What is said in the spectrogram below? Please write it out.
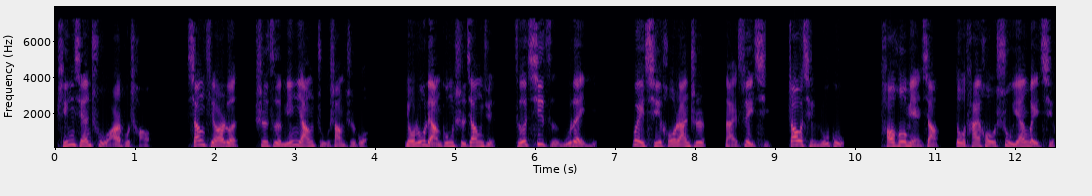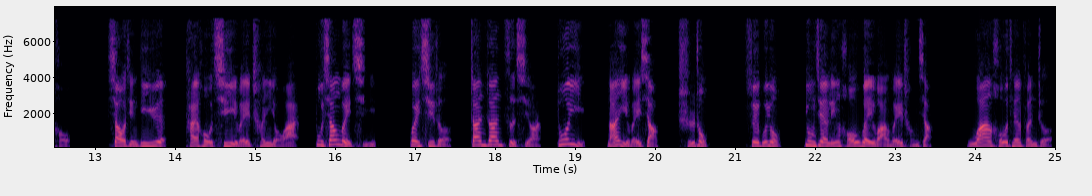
平贤处而不朝。相提而论，是自名扬主上之过。”有如两公是将军，则妻子无泪矣。魏其侯然之，乃遂起，招请如故。陶侯免相，窦太后数言魏其侯。孝景帝曰：“太后岂以为臣有爱，不相魏齐？魏齐者，沾沾自喜耳，多义，难以为相，持重，遂不用。用建陵侯魏婉为丞相。武安侯田汾者，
